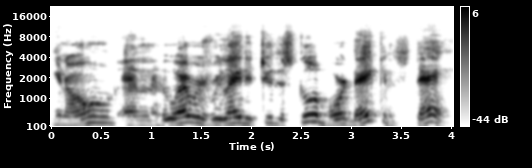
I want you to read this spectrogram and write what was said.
you know and whoever's related to the school board they can stay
